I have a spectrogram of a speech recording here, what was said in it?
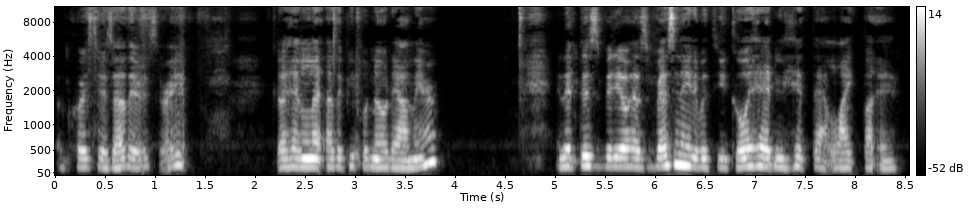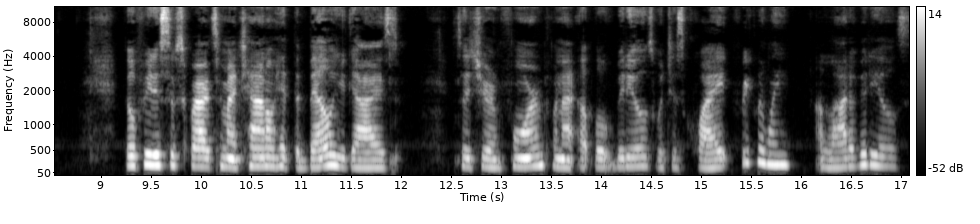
Of course, there's others, right? Go ahead and let other people know down there. And if this video has resonated with you, go ahead and hit that like button. Feel free to subscribe to my channel. Hit the bell, you guys, so that you're informed when I upload videos, which is quite frequently a lot of videos.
